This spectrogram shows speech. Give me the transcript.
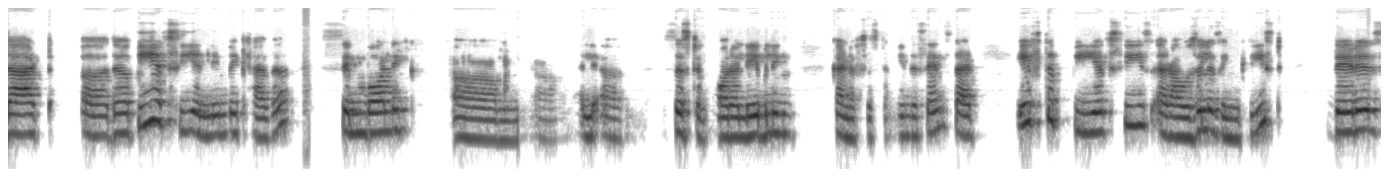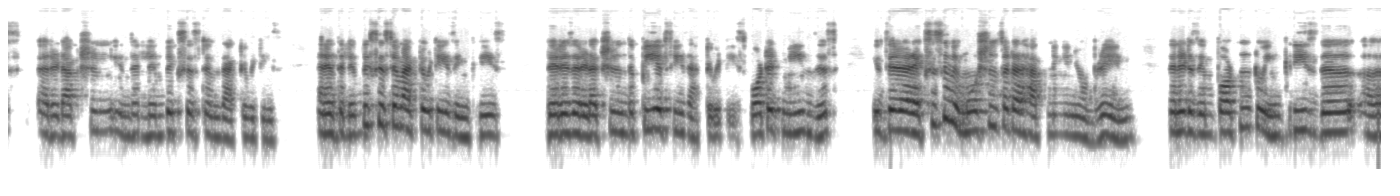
that uh, the PFC and limbic have a symbolic um, uh, uh, system or a labeling kind of system in the sense that if the PFC's arousal is increased, there is a reduction in the limbic system's activities. And if the limbic system activity is increased, there is a reduction in the PFC's activities. What it means is if there are excessive emotions that are happening in your brain, then it is important to increase the uh,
